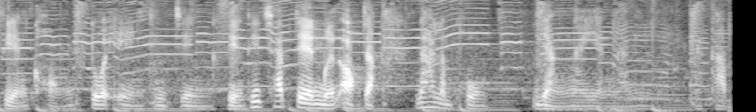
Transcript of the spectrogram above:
เสียงของตัวเองจริง ๆ เสียงที่ชัดเจนเหมือนออกจากหน้าลำโพงอย่างไงอย่างนั้นเลยนะครับ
